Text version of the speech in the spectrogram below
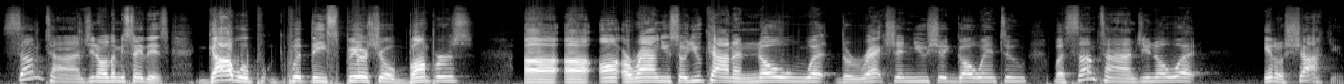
sometimes, you know, let me say this God will p- put these spiritual bumpers uh, uh, on, around you so you kind of know what direction you should go into. But sometimes, you know what? It'll shock you.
